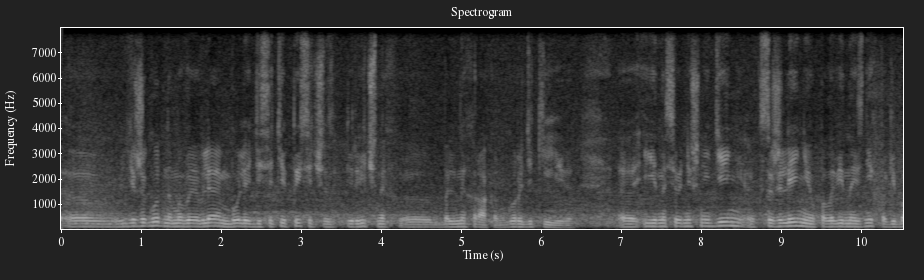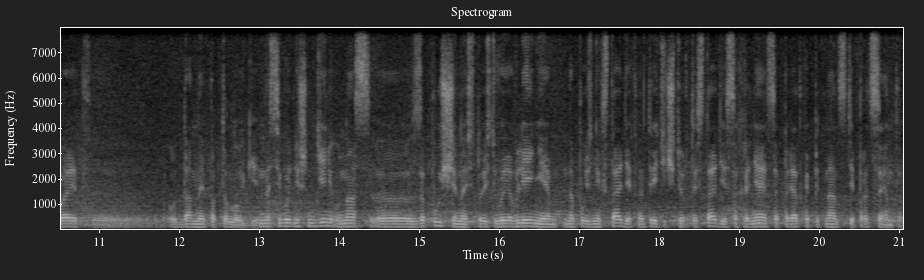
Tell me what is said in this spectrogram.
э, ежегодно мы выявляем более 10 тысяч первичных э, больных раком в городе Киеве. Э, И на сегодняшний день, э, к сожалению, половина из них погибает э, данной патологии. На сегодняшний день у нас э, запущенность, то есть выявление на поздних стадиях, на третьей-четвертой стадии сохраняется порядка 15%.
